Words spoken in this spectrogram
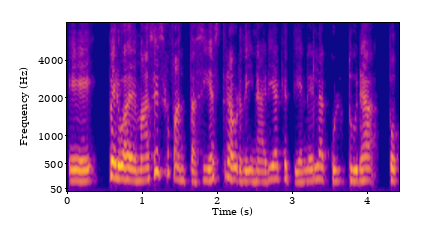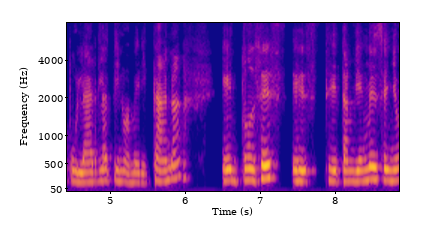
Eh, pero además esa fantasía extraordinaria que tiene la cultura popular latinoamericana. Entonces, este, también me enseñó,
